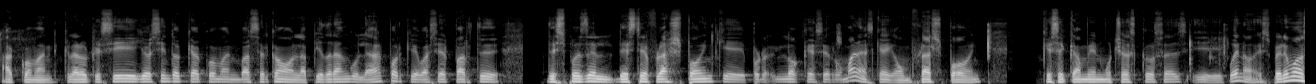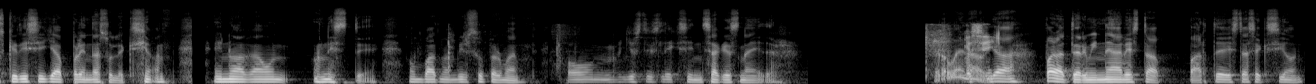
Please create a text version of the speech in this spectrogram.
Aquaman, claro que sí. Yo siento que Aquaman va a ser como la piedra angular porque va a ser parte de, después del, de este Flashpoint que por lo que se rumora es que haya un Flashpoint que se cambien muchas cosas y bueno, esperemos que DC ya aprenda su lección y no haga un, un este un Batman vs Superman o un Justice League sin Zack Snyder. Pero bueno, pues sí. ya para terminar esta parte de esta sección,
